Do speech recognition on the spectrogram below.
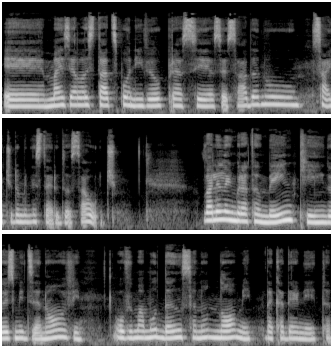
É, mas ela está disponível para ser acessada no site do Ministério da Saúde. Vale lembrar também que em 2019 houve uma mudança no nome da caderneta.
